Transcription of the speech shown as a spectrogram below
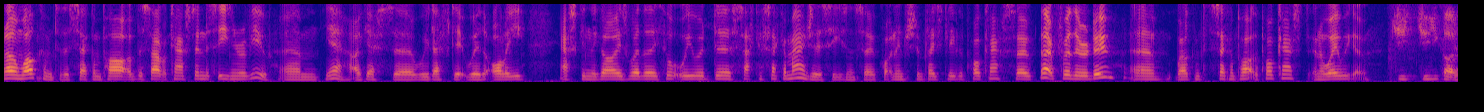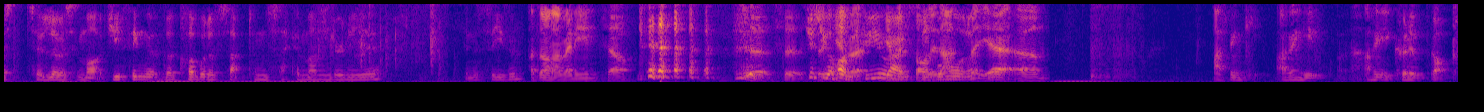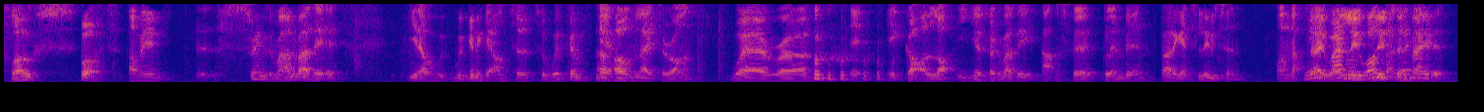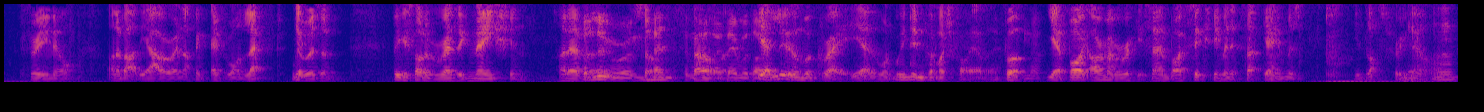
Hello and welcome to the second part of the Saltcast end of season review. Um, yeah, I guess uh, we left it with Ollie asking the guys whether they thought we would uh, sack a second manager this season. So quite an interesting place to leave the podcast. So without further ado, uh, welcome to the second part of the podcast, and away we go. Do you, do you guys, to Lewis and Mark, do you think that the club would have sacked him second manager in a year in the season? I don't have any intel to, to, Just to give, hunch, to you're give a solid answer. Yeah, um, I think I think it I think it could have got close, but I mean, swings and roundabouts. It, it you know, we- we're going to get on to, to Wycombe at Yeah. home later on, where um, it, it got a lot. You're talking about the atmosphere Glyn being bad against Luton on that Yeah, day, where Lu- Luton day. made it three 0 on about the hour, and I think everyone left. There was a biggest lot of resignation I'd ever. But Luton were sort of immense, felt. weren't they? They were like- yeah, Luton were great. Yeah, they won. We didn't put much fight out there. But No. yeah, by I remember Ricky saying by 60 minutes that game was you'd lost three 0 Mm.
